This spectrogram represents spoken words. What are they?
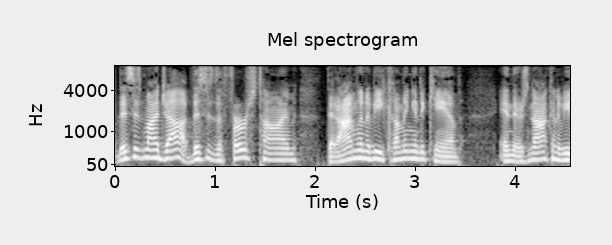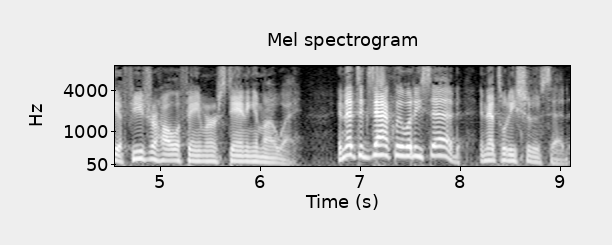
This is my job. This is the first time that I'm going to be coming into camp, and there's not going to be a future Hall of Famer standing in my way. And that's exactly what he said, and that's what he should have said.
